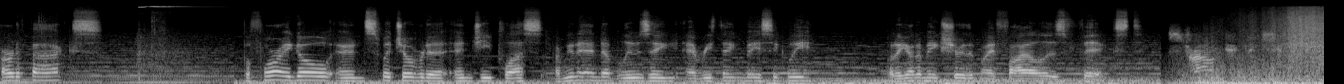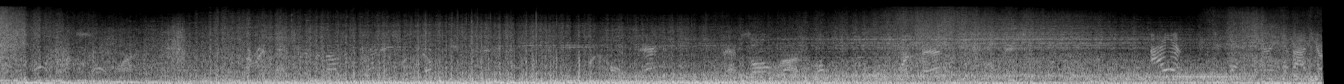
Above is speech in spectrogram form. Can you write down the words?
artifacts. Before I go and switch over to NG+, I'm going to end up losing everything basically. But I got to make sure that my file is fixed. Ignition. That's all, Roswell. One man, I am just hearing about your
